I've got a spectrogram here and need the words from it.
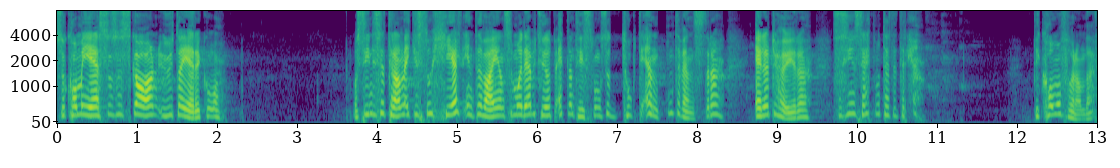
så kommer Jesus og skaren ut av Jeriko. Og Siden disse trærne ikke sto helt inntil veien, så må det bety at på et eller annet tidspunkt så tok de enten til venstre eller til høyre. Så synes rett mot dette treet. De kommer foran der.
